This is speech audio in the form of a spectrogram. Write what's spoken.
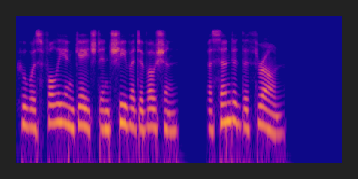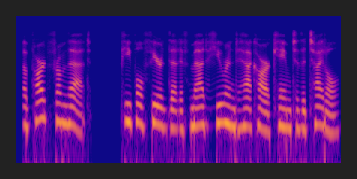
who was fully engaged in Shiva devotion, ascended the throne. Apart from that, people feared that if Madhurandhakar came to the title,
